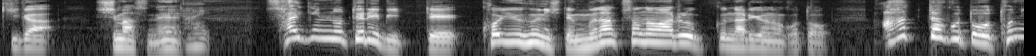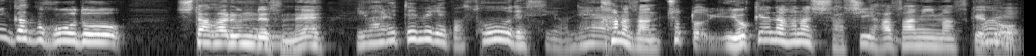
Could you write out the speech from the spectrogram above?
気がしますね。はい。最近のテレビってこういう風にして胸くその悪くなるようなことあったことをとにかく報道したがるんですね。言われてみればそうですよね。かなさんちょっと余計な話差し挟みますけど、はい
